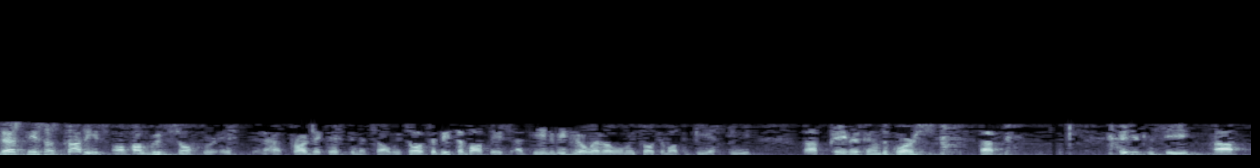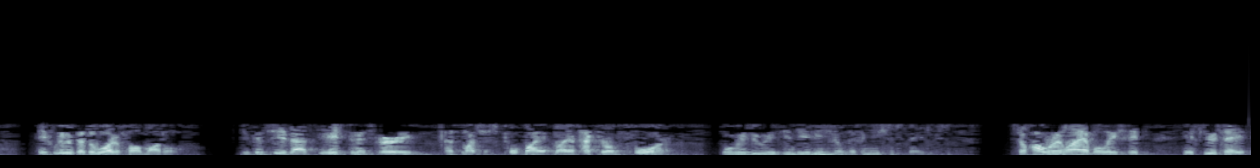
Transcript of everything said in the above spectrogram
There's been some studies of how good software est- uh, project estimates are. We talked a bit about this at the individual level when we talked about the PSP uh, previously on the course. Uh, as you can see, uh, if we look at the waterfall model, you can see that the estimates vary as much as four, by, by a factor of four when we do it in the initial definition stages. So how reliable is it if you say,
